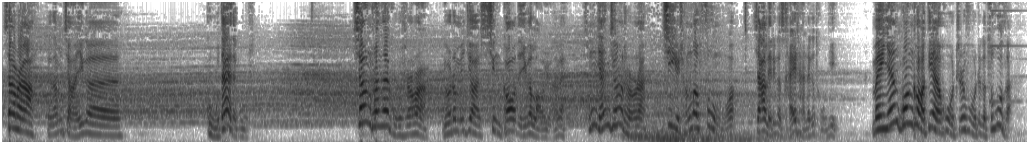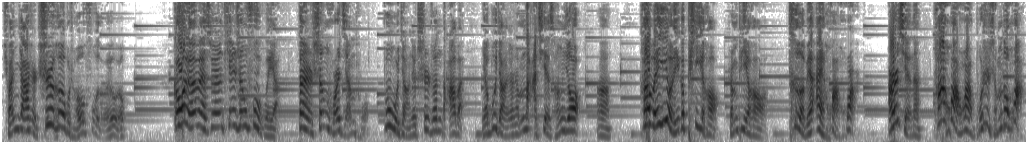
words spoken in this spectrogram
下面啊，给咱们讲一个古代的故事。相传在古时候啊，有这么一叫姓高的一个老员外，从年轻的时候呢，继承了父母家里这个财产，这个土地，每年光靠佃户支付这个租子，全家是吃喝不愁，富得悠悠。高员外虽然天生富贵呀，但是生活简朴，不讲究吃穿打扮，也不讲究什么纳妾藏娇啊。他唯一有一个癖好，什么癖好啊？特别爱画画，而且呢，他画画不是什么都画，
